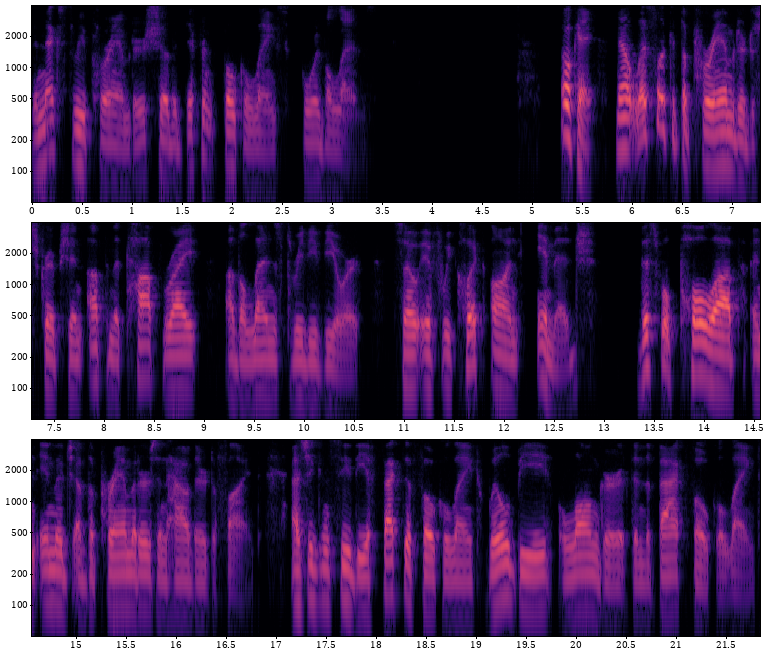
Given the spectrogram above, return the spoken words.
the next three parameters show the different focal lengths for the lens. Okay, now let's look at the parameter description up in the top right of the Lens 3D viewer. So if we click on Image, this will pull up an image of the parameters and how they're defined. As you can see, the effective focal length will be longer than the back focal length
